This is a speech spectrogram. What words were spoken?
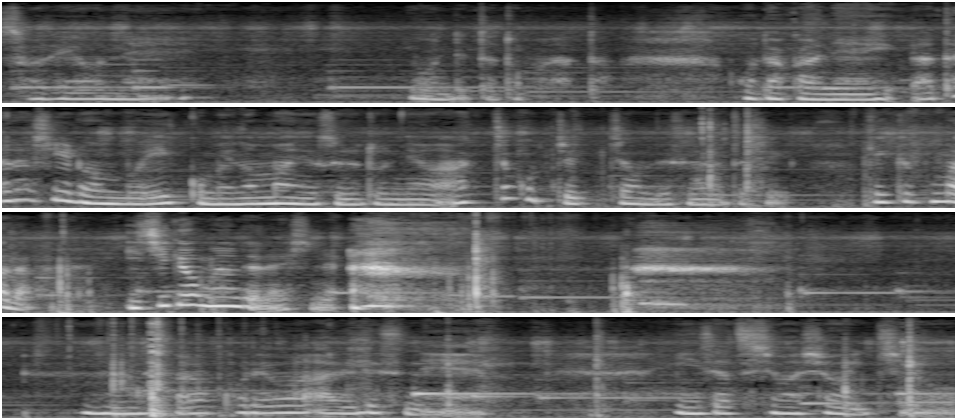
それをね読んでたとこだった。だからね新しい論文1個目の前にするとねあっちゃこっちゃいっちゃうんですね私。結局まだ1行も読んでないしね。うんだからこれはあれですね。印刷しましょう一応。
